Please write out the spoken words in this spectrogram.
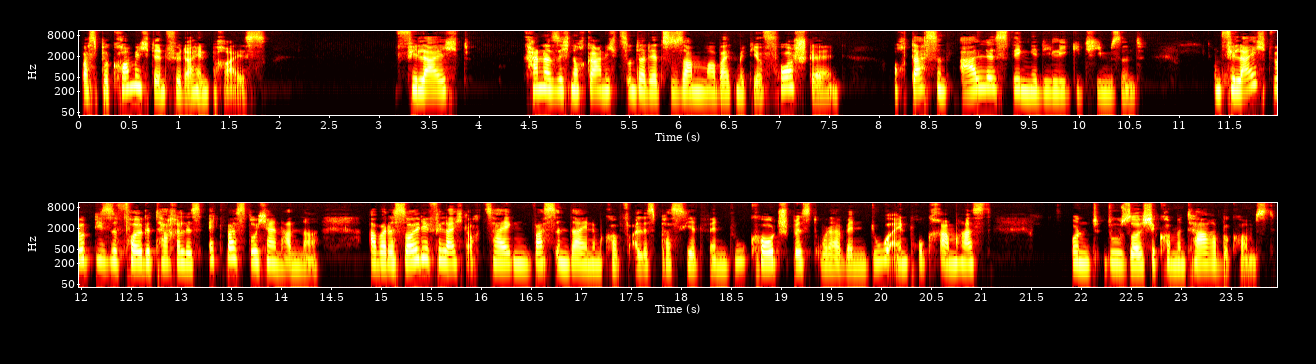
was bekomme ich denn für deinen Preis? Vielleicht kann er sich noch gar nichts unter der Zusammenarbeit mit dir vorstellen. Auch das sind alles Dinge, die legitim sind. Und vielleicht wirkt diese Folge Tacheles etwas durcheinander. Aber das soll dir vielleicht auch zeigen, was in deinem Kopf alles passiert, wenn du Coach bist oder wenn du ein Programm hast und du solche Kommentare bekommst.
